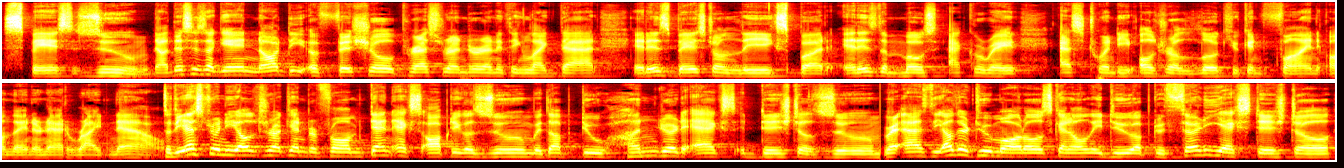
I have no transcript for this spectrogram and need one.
space zoom. Now this is again not the official press render or anything like that. It is based on leaks, but it is the most accurate S20 The ultra look you can find on the internet right now. So the S20 Ultra can perform 10x optical zoom with up to 100x digital zoom, whereas the other two models can only do up to 30x digital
